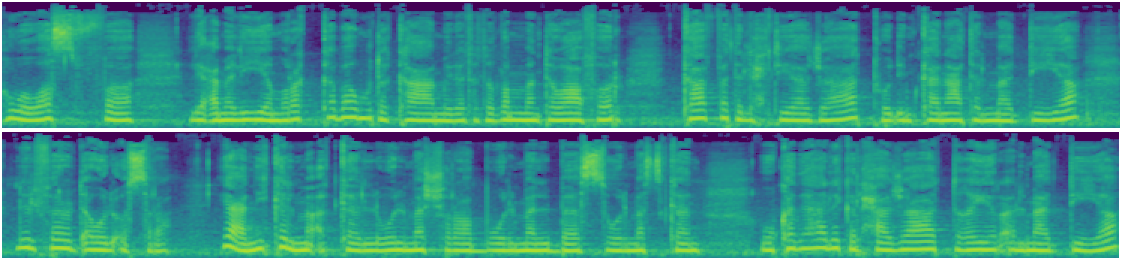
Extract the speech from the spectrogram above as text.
هو وصف لعملية مركبة متكاملة تتضمن توافر كافة الاحتياجات والإمكانات المادية للفرد أو الأسرة. يعني كالمأكل والمشرب والملبس والمسكن وكذلك الحاجات غير المادية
